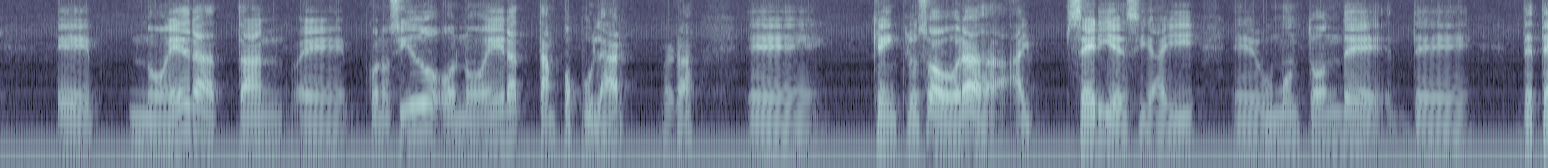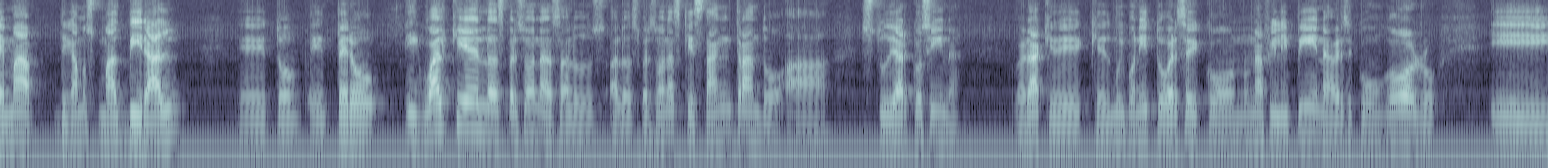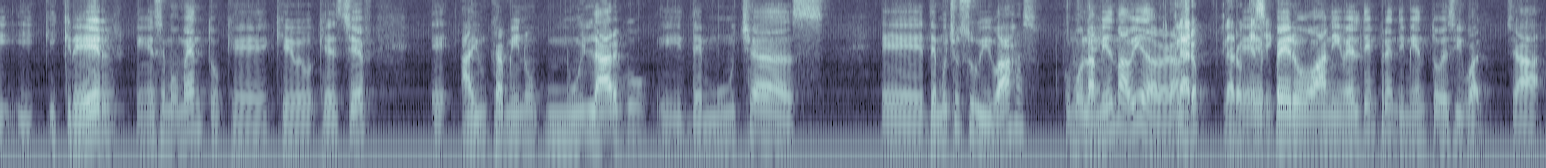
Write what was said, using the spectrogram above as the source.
eh, no era tan eh, conocido o no era tan popular, ¿verdad? Eh, que incluso ahora hay series y hay un montón de, de, de tema, digamos, más viral, pero igual que las personas, a, los, a las personas que están entrando a estudiar cocina, ¿verdad? Que, que es muy bonito verse con una filipina, verse con un gorro y, y- y creer en ese momento que, que- que es chef, eh, hay un camino muy largo y de muchas, eh, de muchos sub y bajas, como la misma vida, ¿verdad? Claro, claro que Eh, sí. Pero a nivel de emprendimiento es igual. O sea,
